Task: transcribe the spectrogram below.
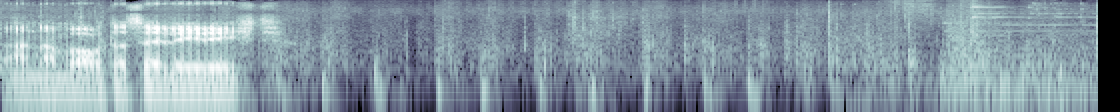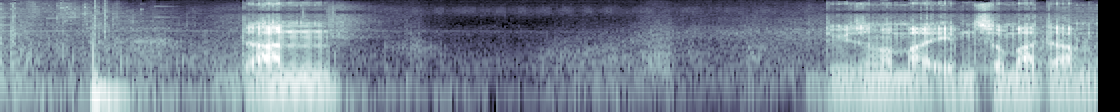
Dann haben wir auch das erledigt. Dann düsen wir mal eben zur Madame.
